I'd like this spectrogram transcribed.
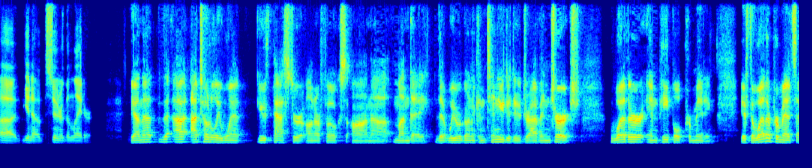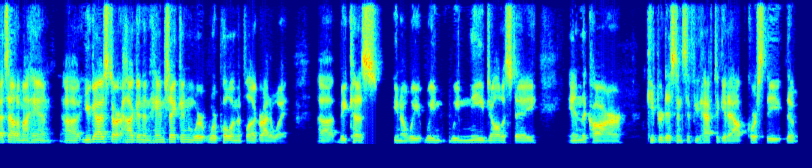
uh you know sooner than later yeah and that, that I, I totally went youth pastor on our folks on uh, monday that we were going to continue to do drive-in church weather and people permitting if the weather permits, that's out of my hand. Uh, you guys start hugging and handshaking, we're we're pulling the plug right away uh, because you know we we we need y'all to stay in the car. Keep your distance if you have to get out. Of course, the the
